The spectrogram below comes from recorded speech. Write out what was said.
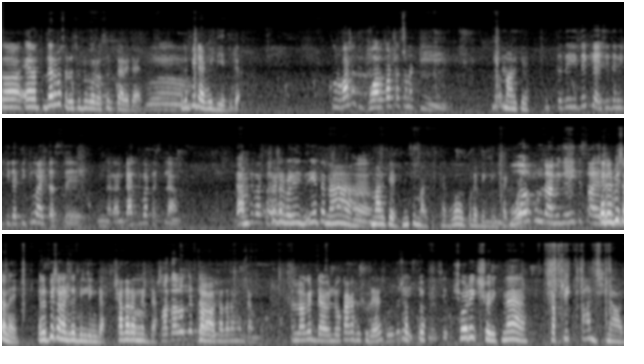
তো এরা তো দেড় বছরের ছোট বড় ছোট্ট আর এটা। এটা পিঠা পিঠ দিয়ে দিটা তোর বাসা তো জ্বর করতেছ নাকি? মার্কেট তো এই দেখে আইসি জানি কিটা কিটু আইতাছে আমি ডাক দিবার দিবার শ্বশুর বাড়ি ইয়েতে না হ্যাঁ। মার্কেট নিচে মার্কেট থাকব উপরে বিল্ডিং থাকবে। ওর কোনটা আমি এই যে এটার পিছনে এটার পিছনের যে বিল্ডিংটা সাদা রঙেরটা সাদা রঙের হ্যাঁ সাদা রঙের লগের দেওয়া হইল কাকা শ্বশুরের। সব তো শরিক শরিক না সবটি পারিস না আর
